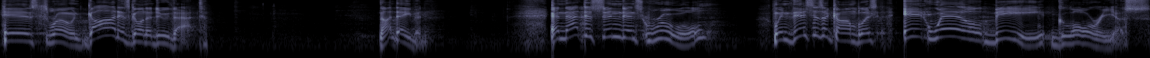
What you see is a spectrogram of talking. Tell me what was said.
his throne. God is going to do that, not David. And that descendant's rule when this is accomplished, it will be glorious.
